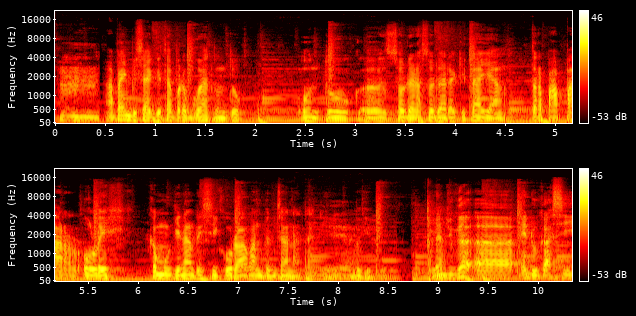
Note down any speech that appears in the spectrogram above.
Hmm. apa yang bisa kita perbuat untuk untuk eh, saudara-saudara kita yang terpapar oleh kemungkinan risiko rawan bencana tadi Iya. begitu. Dan Ya. juga eh, edukasi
